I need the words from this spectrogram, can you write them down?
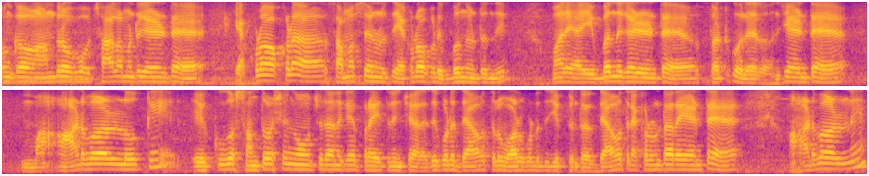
ఇంకా అందరూ చాలామందికి ఏంటంటే ఎక్కడో అక్కడ సమస్య ఉంటుంది ఎక్కడో అక్కడ ఇబ్బంది ఉంటుంది. మరి ఆ ఇబ్బందిగా ఏంటంటే తట్టుకోలేరు. అంటే మా ఆడవాళ్ళకి ఎక్కువగా సంతోషంగా ఉంచడానికే ప్రయత్నించాలి. అది కూడా దేవతలు వాళ్ళు కూడా చెప్తుంటారు. దేవతలు ఎక్కడ ఉంటారా అంటే ఆడవాళ్ళని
